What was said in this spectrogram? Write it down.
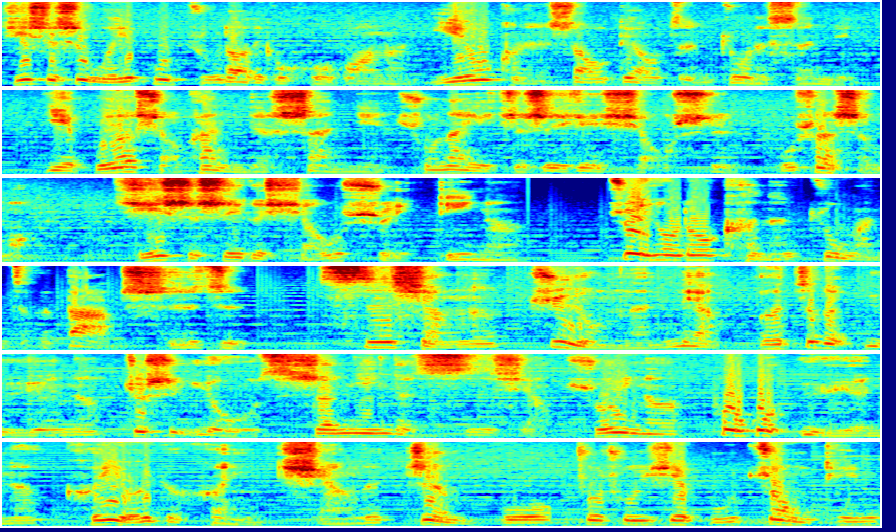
即使是微不足道的一个火花呢，也有可能烧掉整座的森林。也不要小看你的善念，说那也只是一件小事，不算什么。即使是一个小水滴呢，最后都可能注满整个大池子。思想呢具有能量，而这个语言呢就是有声音的思想，所以呢，透过语言呢可以有一个很强的震波。说出一些不中听、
